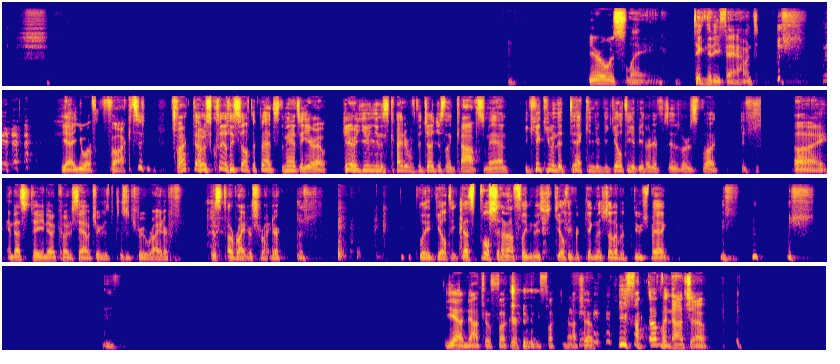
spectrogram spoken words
Hero is slain. Dignity found. Yeah, you are fucked. Fuck, that was clearly self-defense. The man's a hero. Hero union is kinder with the judges and the cops, man. He'd kick you in the dick and you'd be guilty if you hurt his, hurt his foot. Uh, and that's how you know Coda Savagery is, is a true writer. Just a writer's writer. Plead guilty. That's bullshit. I'm not pleading this guilty for kicking the shit out of a douchebag. Yeah, Nacho fucker. You fucked Nacho. he fucked up a Nacho.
